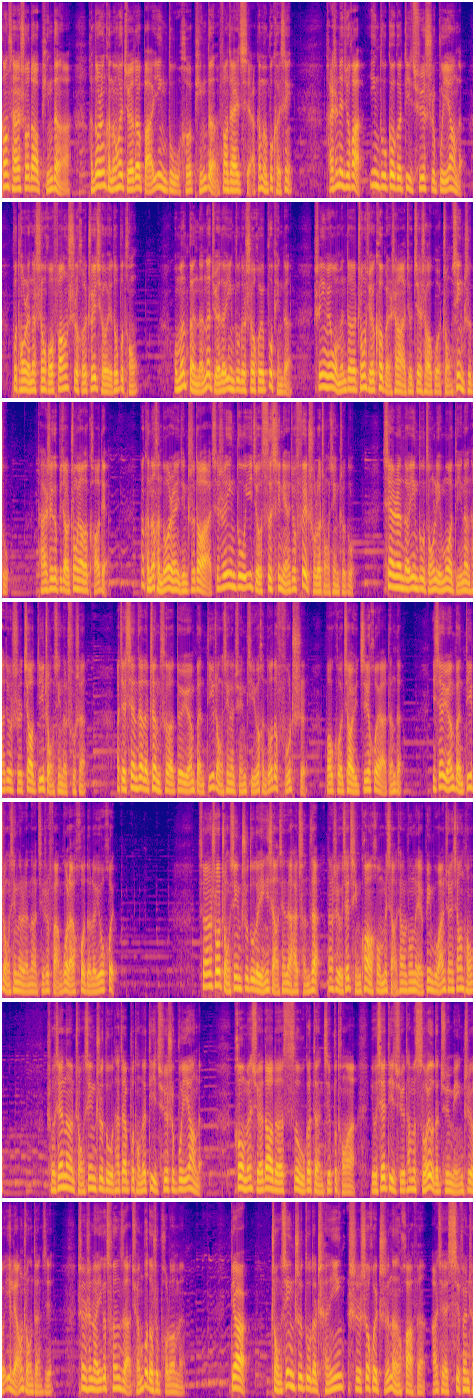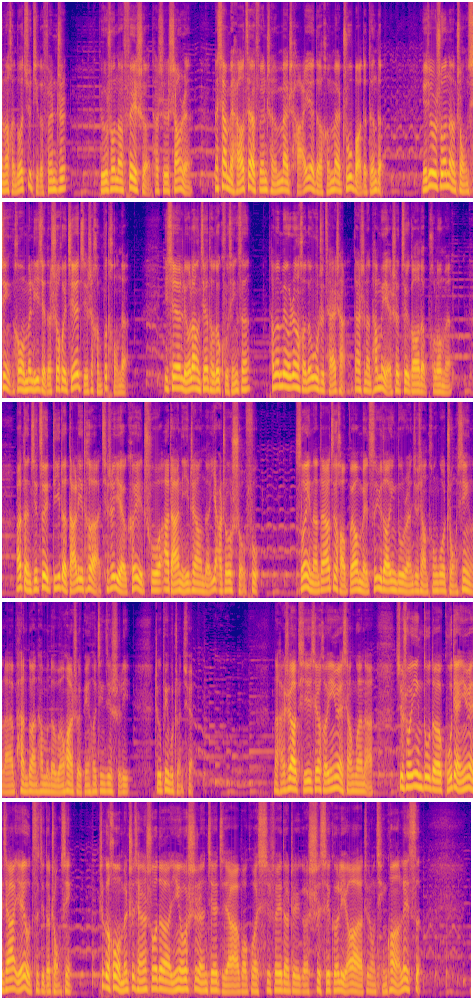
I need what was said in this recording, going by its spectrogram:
刚才说到平等啊，很多人可能会觉得把印度和平等放在一起啊，根本不可信。还是那句话，印度各个地区是不一样的，不同人的生活方式和追求也都不同。我们本能的觉得印度的社会不平等，是因为我们的中学课本上啊就介绍过种姓制度，它还是一个比较重要的考点。那可能很多人已经知道啊，其实印度一九四七年就废除了种姓制度。现任的印度总理莫迪呢，他就是较低种姓的出身，而且现在的政策对原本低种姓的群体有很多的扶持，包括教育机会啊等等。一些原本低种姓的人呢，其实反过来获得了优惠。虽然说种姓制度的影响现在还存在，但是有些情况和我们想象中的也并不完全相同。首先呢，种姓制度它在不同的地区是不一样的。和我们学到的四五个等级不同啊，有些地区他们所有的居民只有一两种等级，甚至呢一个村子啊全部都是婆罗门。第二，种姓制度的成因是社会职能划分，而且细分成了很多具体的分支。比如说呢，吠舍他是商人，那下面还要再分成卖茶叶的和卖珠宝的等等。也就是说呢，种姓和我们理解的社会阶级是很不同的。一些流浪街头的苦行僧。他们没有任何的物质财产，但是呢，他们也是最高的婆罗门。而等级最低的达利特，其实也可以出阿达尼这样的亚洲首富。所以呢，大家最好不要每次遇到印度人就想通过种姓来判断他们的文化水平和经济实力，这个并不准确。那还是要提一些和音乐相关的啊。据说印度的古典音乐家也有自己的种姓。这个和我们之前说的吟游诗人阶级啊，包括西非的这个世袭格里奥啊这种情况类似。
